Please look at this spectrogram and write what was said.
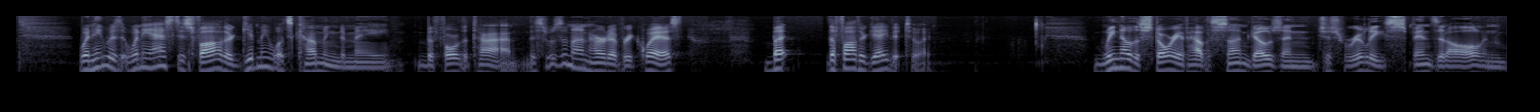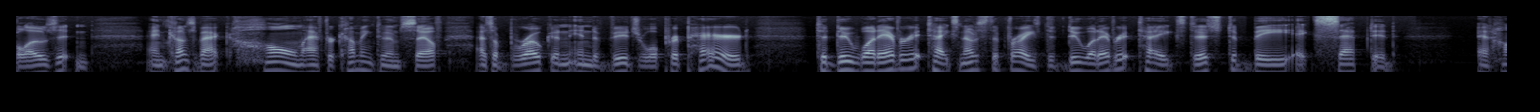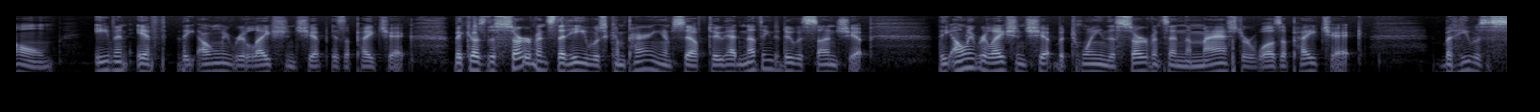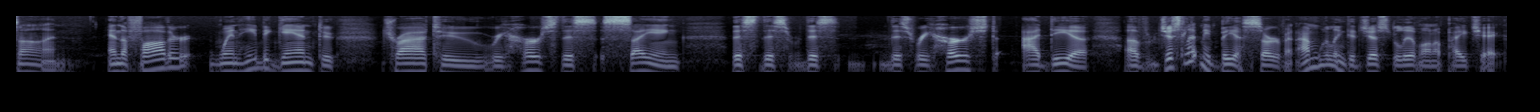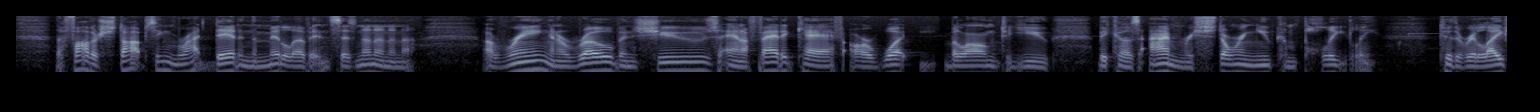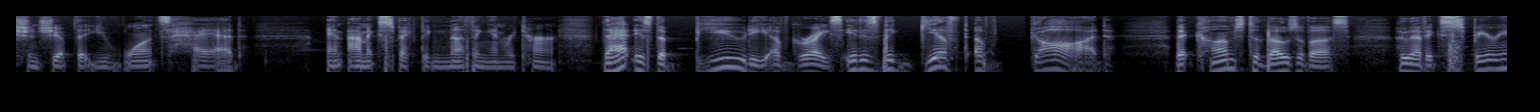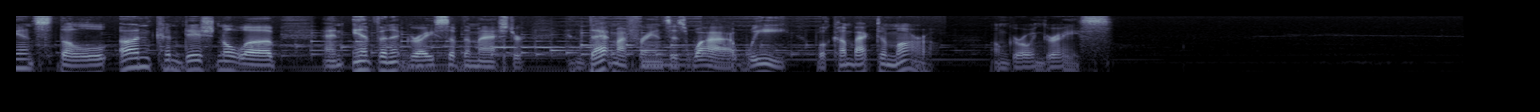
when he was when he asked his father, "Give me what's coming to me before the time," this was an unheard of request, but the father gave it to him. We know the story of how the son goes and just really spends it all and blows it and and comes back home after coming to himself as a broken individual, prepared to do whatever it takes. Notice the phrase to do whatever it takes just to be accepted at home even if the only relationship is a paycheck. Because the servants that he was comparing himself to had nothing to do with sonship. The only relationship between the servants and the master was a paycheck. But he was a son. And the father, when he began to try to rehearse this saying, this this this this rehearsed idea of just let me be a servant. I'm willing to just live on a paycheck. The father stops him right dead in the middle of it and says, No, no, no, no. A ring and a robe and shoes and a fatted calf are what belong to you because I'm restoring you completely to the relationship that you once had, and I'm expecting nothing in return. That is the beauty of grace. It is the gift of God that comes to those of us who have experienced the unconditional love and infinite grace of the Master. And that, my friends, is why we will come back tomorrow on Growing Grace.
